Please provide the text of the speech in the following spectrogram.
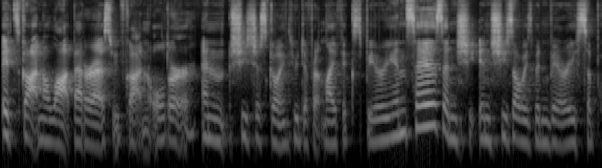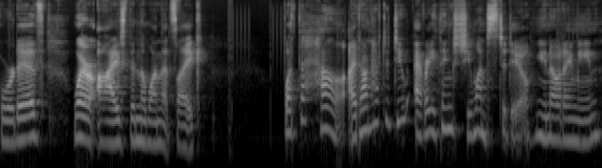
It's gotten a lot better as we've gotten older and she's just going through different life experiences and she and she's always been very supportive where I've been the one that's like what the hell? I don't have to do everything she wants to do. You know what I mean?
